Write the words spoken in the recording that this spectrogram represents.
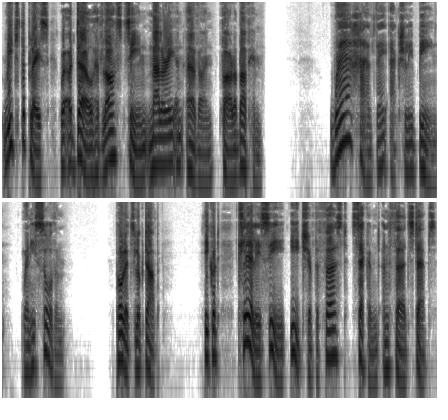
reached the place where Odell had last seen Mallory and Irvine far above him. Where had they actually been when he saw them? Politz looked up. He could clearly see each of the first, second, and third steps.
